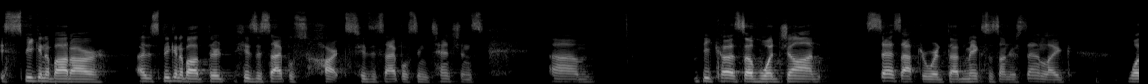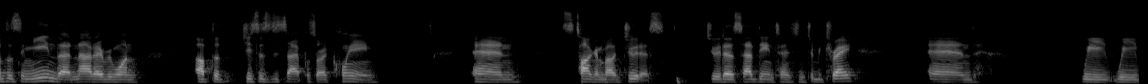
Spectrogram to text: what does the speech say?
is speaking about our, uh, speaking about their, his disciples' hearts, his disciples' intentions, um, because of what John says afterward. That makes us understand, like, what does it mean that not everyone of the Jesus' disciples are clean? And it's talking about Judas. Judas had the intention to betray, and we we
